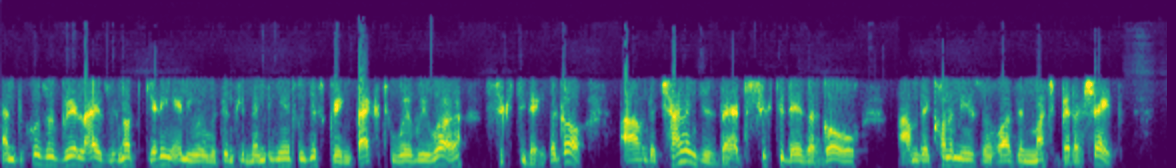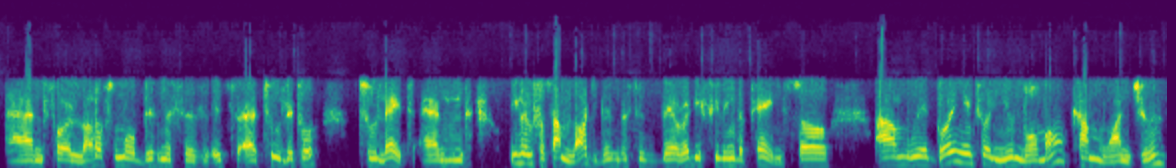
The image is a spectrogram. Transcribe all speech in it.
And because we've realized we're not getting anywhere with implementing it, we're just going back to where we were 60 days ago. Um, the challenge is that 60 days ago, um, the economy was in much better shape. And for a lot of small businesses, it's uh, too little, too late. And even for some large businesses, they're already feeling the pain. So um, we're going into a new normal come 1 June.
